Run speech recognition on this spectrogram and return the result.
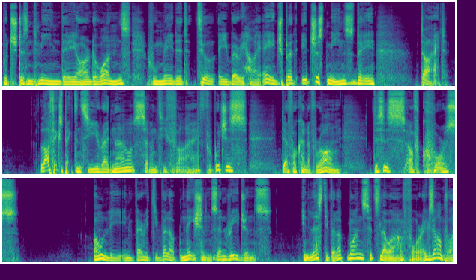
Which doesn't mean they are the ones who made it till a very high age, but it just means they died. Life expectancy right now 75, which is therefore kind of wrong. This is, of course, only in very developed nations and regions. In less developed ones, it's lower. For example,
